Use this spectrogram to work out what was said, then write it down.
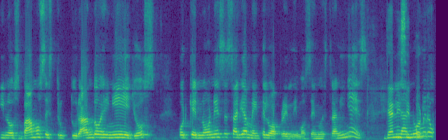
y nos vamos estructurando en ellos porque no necesariamente lo aprendimos en nuestra niñez. Ya ni si número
